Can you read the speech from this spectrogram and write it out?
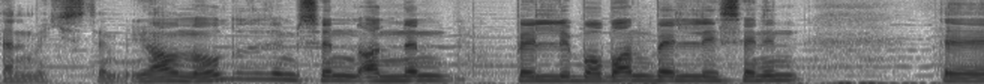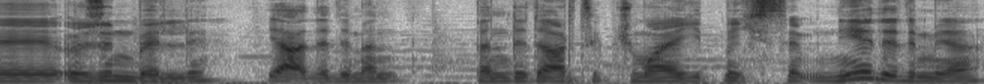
gelmek istemiyorum. Ya ne oldu dedim senin annen belli baban belli senin eee, özün belli. Ya dedi ben ben dedi artık cumaya gitmek istemiyorum. Niye dedim ya?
